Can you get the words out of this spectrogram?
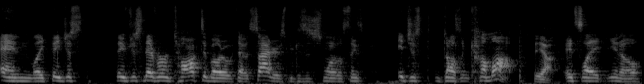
and like they just they've just never talked about it with outsiders because it's just one of those things. It just doesn't come up. Yeah. It's like you know,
